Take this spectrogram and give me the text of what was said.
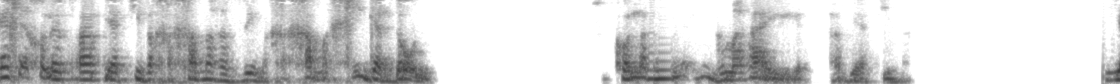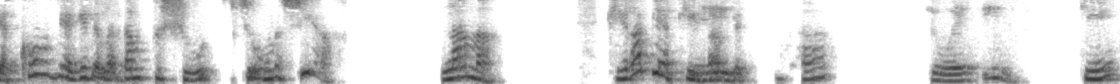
איך יכול להיות רבי עקיבא חכם הרזים, החכם הכי גדול? כל הגמרא היא רבי עקיבא. יקום ויגיד על אדם פשוט שהוא משיח. למה? כי רבי עקיבא... אה? כי הוא העז. כי?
